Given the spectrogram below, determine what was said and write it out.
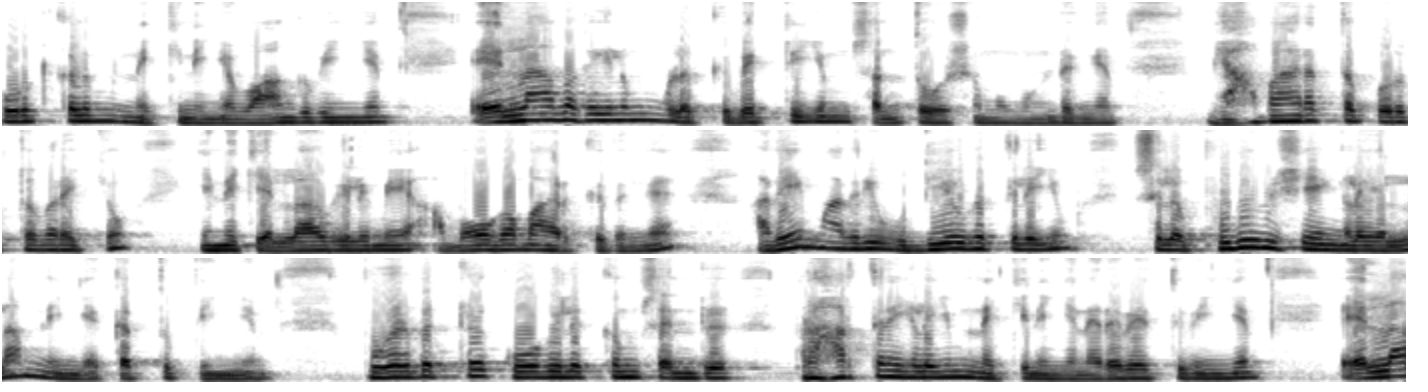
பொருட்களும் இன்னைக்கு நீங்கள் வாங்குவீங்க. எல்லா வகையிலும் உங்களுக்கு வெற்றியும் சந்தோஷமும் உண்டுங்க. வியாபாரத்தை பொறுத்த வரைக்கும் இன்னைக்கு எல்லா வகையிலுமே அமோகமாக இருக்குதுங்க. அதே மாதிரி உத்தியோகத்திலையும் சில புது விஷயங்களை எல்லாம் நீங்கள் கற்றுப்பீங்க புகழ்பெற்ற கோவிலுக்கும் சென்று பிரார்த்தனைகளையும் இன்னைக்கு நீங்கள் நிறைவேற்றுவீங்க. எல்லா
